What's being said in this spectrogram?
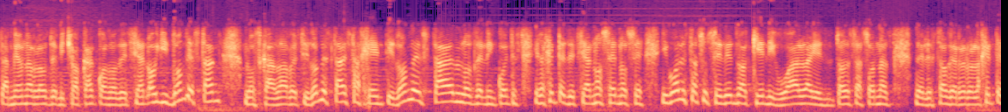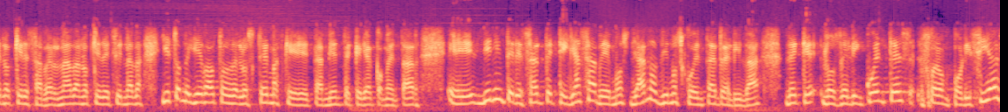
también hablamos de Michoacán cuando decían, oye, ¿dónde están los cadáveres? ¿Y dónde está esta gente? ¿Y dónde están los delincuentes? Y la gente decía, no sé, no sé. Igual está sucediendo aquí en Iguala y en todas esas zonas del Estado Guerrero. La gente no quiere saber nada, no quiere decir nada. Y esto me lleva a otro de los temas que también te quería comentar. Eh, bien interesante que ya sabemos, ya nos dimos cuenta en realidad de que los delincuentes fueron policías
